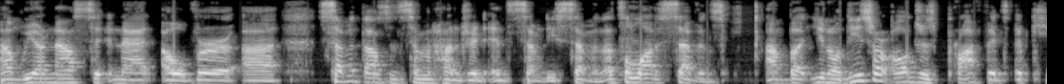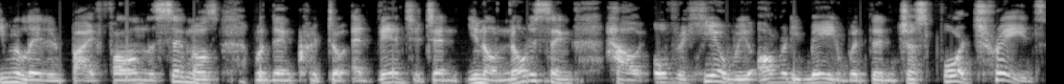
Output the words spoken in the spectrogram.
um, we are now sitting at over uh, 7,777. That's a lot of sevens. Um, but, you know, these are all just profits accumulated by following the signals within Crypto Advantage. And, you know, noticing how over here we already made within just four trades,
